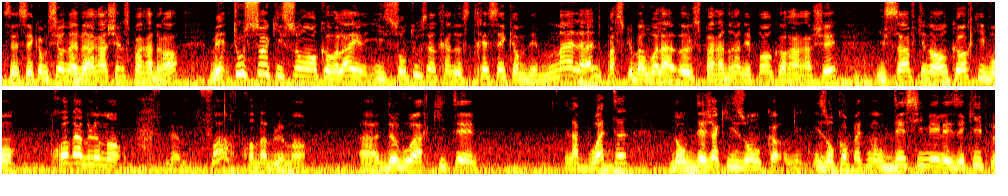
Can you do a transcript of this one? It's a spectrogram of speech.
c'est comme si on avait arraché le sparadrap. Mais tous ceux qui sont encore là, ils sont tous en train de stresser comme des malades parce que, ben voilà, eux, le sparadrap n'est pas encore arraché. Ils savent qu'il y en a encore qui vont probablement, même fort probablement, euh, devoir quitter la boîte. Donc déjà qu'ils ont, ils ont complètement décimé les équipes,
